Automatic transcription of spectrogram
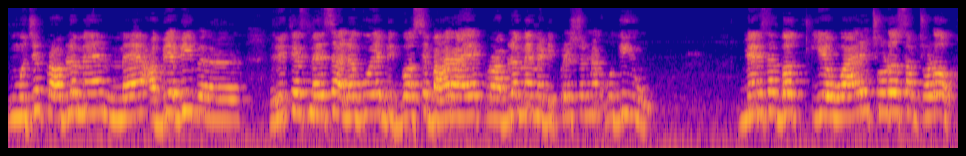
मुझे प्रॉब्लम है मैं अभी अभी रितेश मेरे से अलग हुए बिग बॉस से बाहर आए प्रॉब्लम है मैं डिप्रेशन में खुद ही हूँ। मेरे साथ बहुत ये हुआ है छोड़ो सब छोड़ो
